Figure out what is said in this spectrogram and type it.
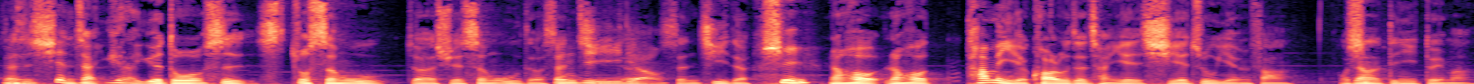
但是现在越来越多是做生物呃学生物的生技技的医疗生技的，是，然后然后他们也跨入这个产业协助研发，我这样的定义对吗？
